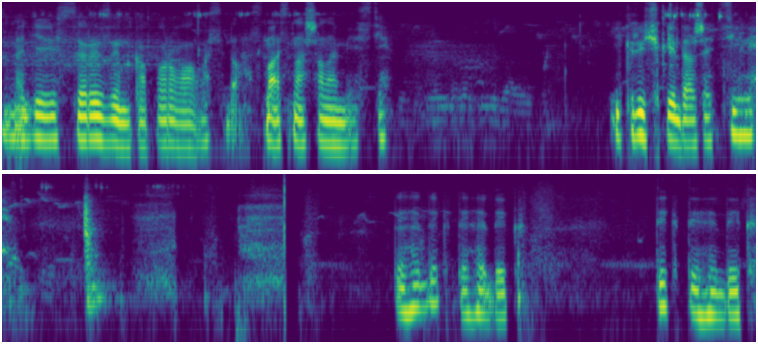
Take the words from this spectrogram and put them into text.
Надіюсь, це резинка порвалась. Да, снасть наша на місці. І крючки даже цілі. Тигедик, тигедик. Тик-тигедик.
